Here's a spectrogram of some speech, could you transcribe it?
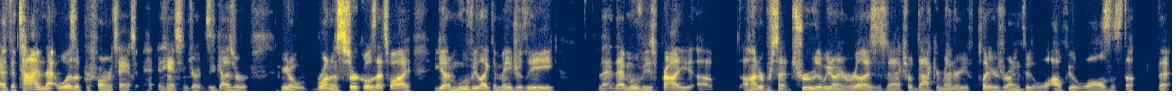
at the time that was a performance enhancing drug. These guys were, you know, running circles. That's why you got a movie like the Major League. That that movie is probably uh, 100% true that we don't even realize it's an actual documentary of players running through the outfield walls and stuff like that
